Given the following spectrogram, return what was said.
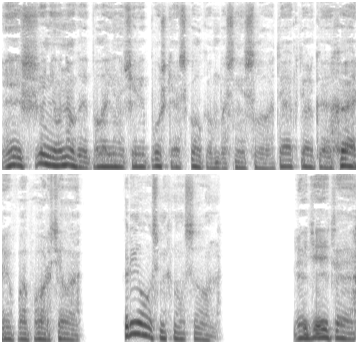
И еще немного, и половину черепушки осколком бы снесло, а так только харю попортило». Криво усмехнулся он. Людей-то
